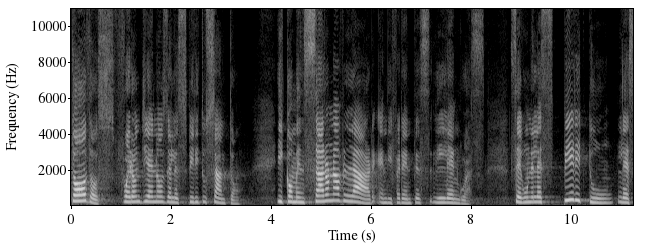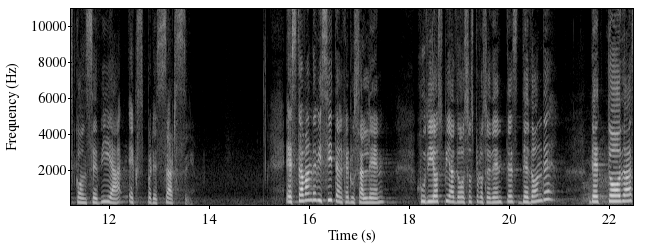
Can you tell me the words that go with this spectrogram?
Todos fueron llenos del Espíritu Santo y comenzaron a hablar en diferentes lenguas según el Espíritu les concedía expresarse. Estaban de visita en Jerusalén judíos piadosos procedentes de dónde? De todas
